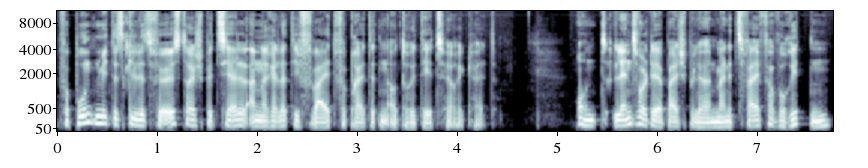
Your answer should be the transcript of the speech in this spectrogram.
verbunden mit, das gilt jetzt für Österreich speziell, einer relativ weit verbreiteten Autoritätshörigkeit. Und Lenz wollte ja Beispiele hören. Meine zwei Favoriten,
